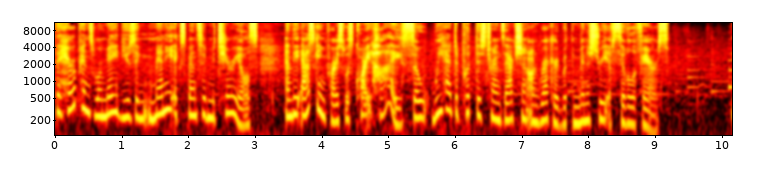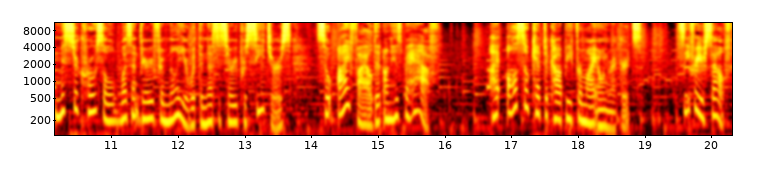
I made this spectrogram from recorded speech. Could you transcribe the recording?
The hairpins were made using many expensive materials, and the asking price was quite high, so we had to put this transaction on record with the Ministry of Civil Affairs. Mr. Crossell wasn't very familiar with the necessary procedures, so I filed it on his behalf. I also kept a copy for my own records. See for yourself,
